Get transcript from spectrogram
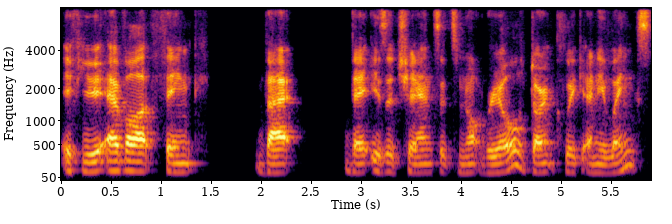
If you ever think that there is a chance it's not real, don't click any links.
